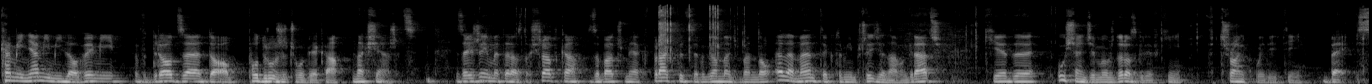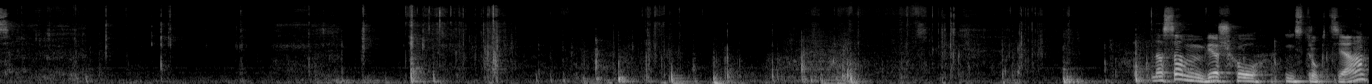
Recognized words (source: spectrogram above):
kamieniami milowymi w drodze do podróży człowieka na Księżyc. Zajrzyjmy teraz do środka, zobaczmy jak w praktyce wyglądać będą elementy, którymi przyjdzie nam grać, kiedy usiądziemy już do rozgrywki w Tranquility Base. Na samym wierzchu instrukcja,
